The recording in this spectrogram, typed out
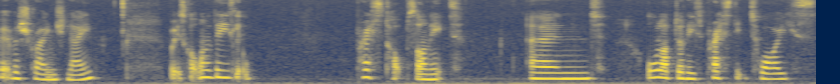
Bit of a strange name. But it's got one of these little press tops on it. And all I've done is pressed it twice.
